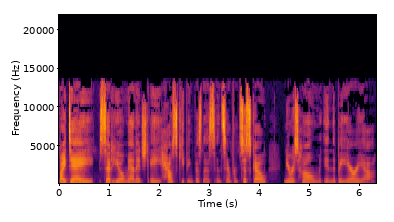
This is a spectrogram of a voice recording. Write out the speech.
By day, Sergio managed a housekeeping business in San Francisco near his home in the Bay Area.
